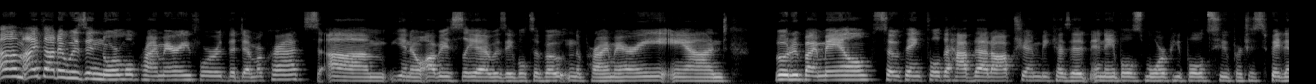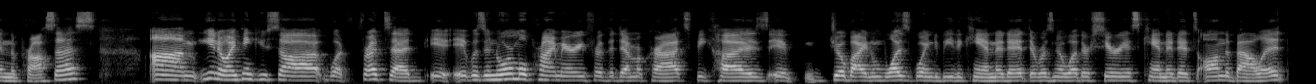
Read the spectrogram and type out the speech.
Um, I thought it was a normal primary for the Democrats. Um, you know, obviously I was able to vote in the primary and voted by mail. So thankful to have that option because it enables more people to participate in the process. Um, you know, I think you saw what Fred said. It, it, was a normal primary for the Democrats because it, Joe Biden was going to be the candidate. There was no other serious candidates on the ballot.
